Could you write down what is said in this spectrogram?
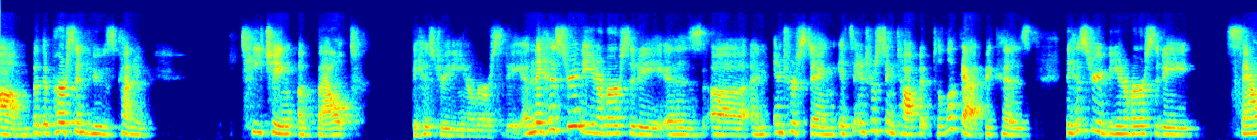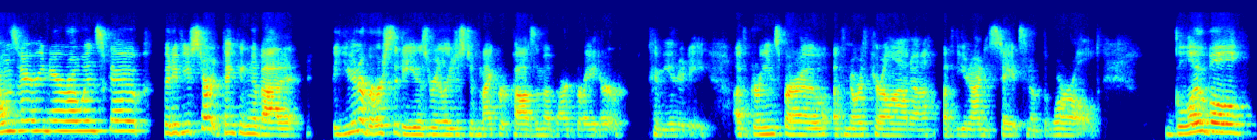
um, but the person who's kind of teaching about the history of the university. And the history of the university is uh, an interesting, it's an interesting topic to look at because the history of the university sounds very narrow in scope, but if you start thinking about it, the university is really just a microcosm of our greater community of Greensboro, of North Carolina, of the United States, and of the world. Global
